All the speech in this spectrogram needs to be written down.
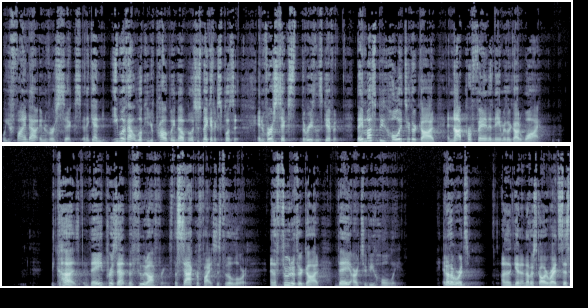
Well, you find out in verse 6. And again, even without looking, you probably know, but let's just make it explicit. In verse 6, the reason's given. They must be holy to their God and not profane the name of their God. Why? Because they present the food offerings, the sacrifices to the Lord, and the food of their God, they are to be holy. In other words, again, another scholar writes this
